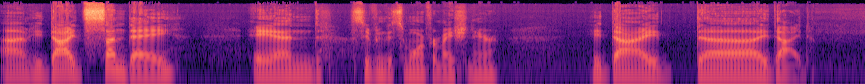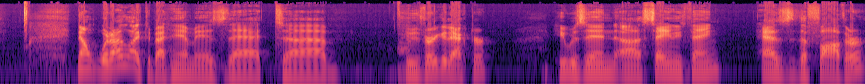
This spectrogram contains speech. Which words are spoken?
Um, he died Sunday. And see if we can get some more information here. He died. Uh, he died. Now, what I liked about him is that um he was a very good actor. He was in uh, Say Anything as the father.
